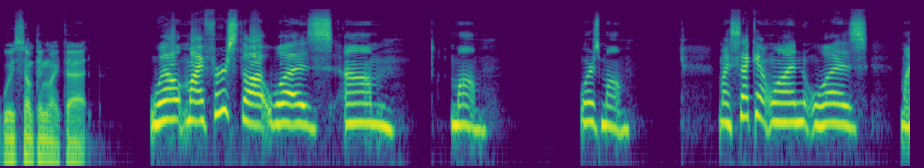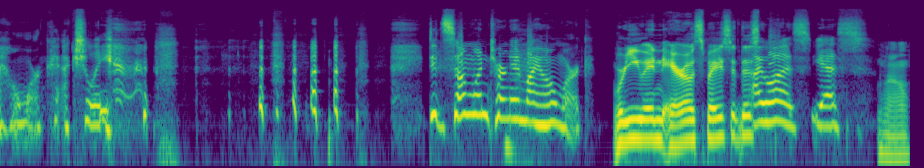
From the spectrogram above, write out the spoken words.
with something like that? Well, my first thought was, um, "Mom, where's mom?" My second one was my homework. Actually, did someone turn in my homework? Were you in aerospace at this? I was, yes. Well,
